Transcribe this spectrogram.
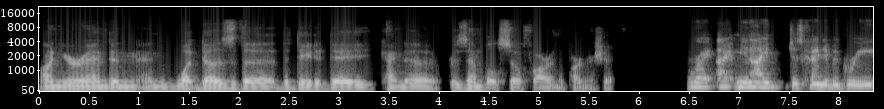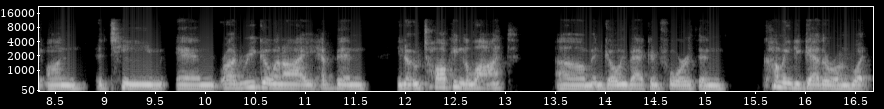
on your end and and what does the the day-to-day kind of resemble so far in the partnership? Right. I mean i just kind of agree on a team and rodrigo and i have been you know talking a lot um, and going back and forth and coming together on what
